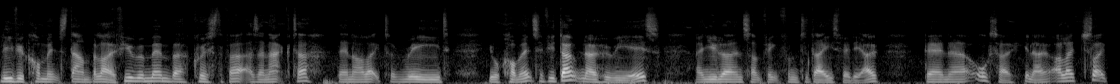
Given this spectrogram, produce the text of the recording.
leave your comments down below. If you remember Christopher as an actor, then I like to read your comments. If you don't know who he is and you learn something from today's video, then uh, also, you know, I like, just like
